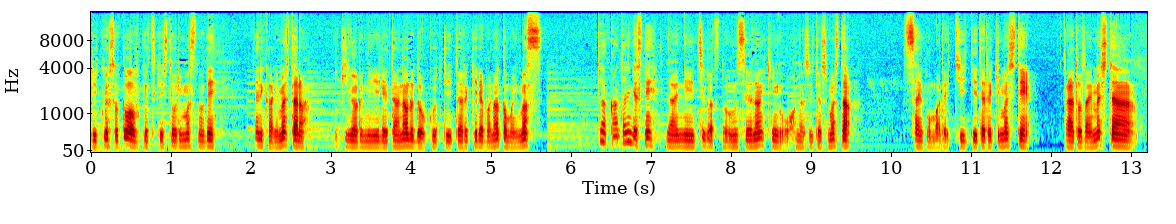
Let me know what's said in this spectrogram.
リクエスト等は受付しておりますので、何かありましたら、お気軽にレターなどで送っていただければなと思います。では簡単にですね、来年1月の運勢ランキングをお話しいたしました。最後まで聞いていただきまして、ありがとうございました。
